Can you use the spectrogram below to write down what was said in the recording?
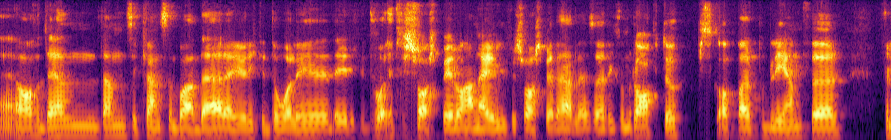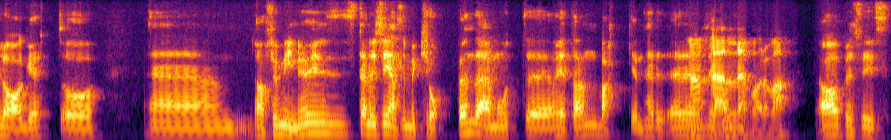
Ja, den, den sekvensen bara där är ju riktigt dålig. Det är riktigt dåligt försvarsspel och han är ju inte försvarsspelare heller. Så liksom rakt upp, skapar problem för, för laget. Och, eh, ja, Firmino ställer sig egentligen med kroppen där mot, eh, vad heter han, backen? Rangel var det va? Ja, precis.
